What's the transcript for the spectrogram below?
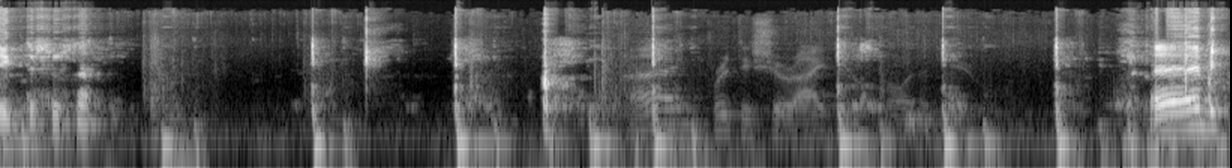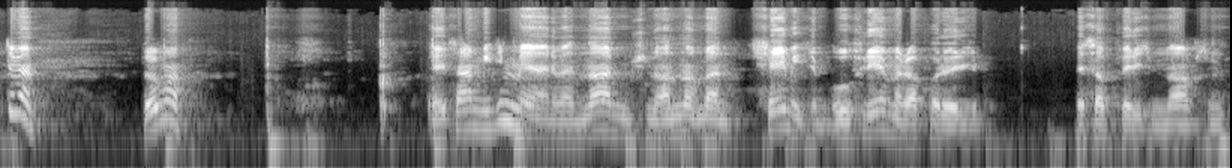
Siktir sus lan. Eee bitti mi? Değil mi? E tamam gideyim mi yani ben ne yapayım şimdi anlam ben şey mi gideceğim Ulfri'ye mi rapor vereceğim? Hesap vereceğim ne yapayım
